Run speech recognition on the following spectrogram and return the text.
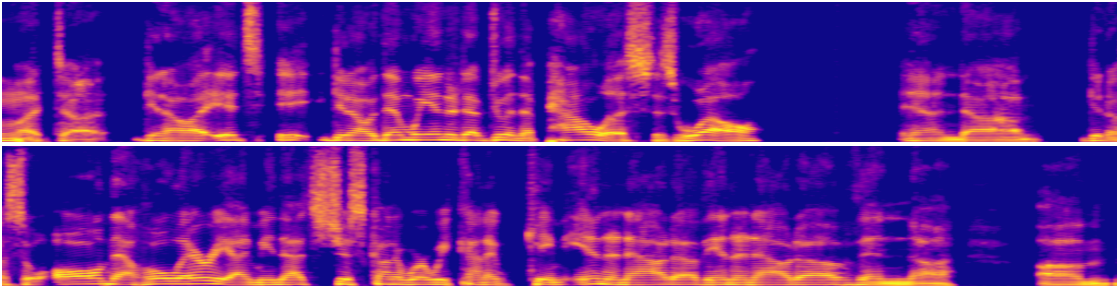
Mm. But, uh, you know, it's, it, you know, then we ended up doing the Palace as well. And, um, you know, so all that whole area, I mean, that's just kind of where we kind of came in and out of, in and out of. And, uh, um,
